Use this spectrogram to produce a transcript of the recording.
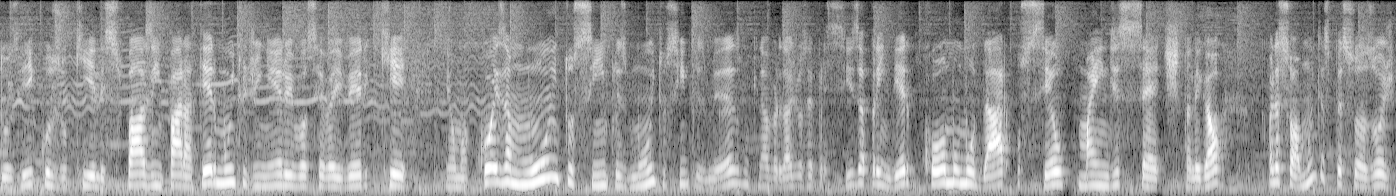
dos ricos, o que eles fazem para ter muito dinheiro e você vai ver que é uma coisa muito simples, muito simples mesmo, que na verdade você precisa aprender como mudar o seu mindset, tá legal? Olha só, muitas pessoas hoje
